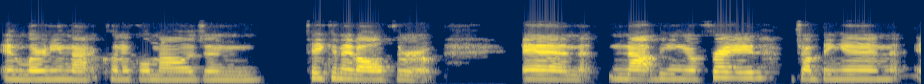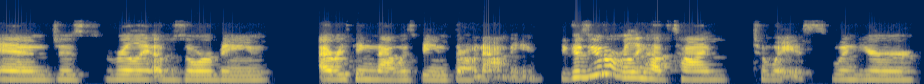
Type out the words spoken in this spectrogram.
and learning that clinical knowledge and taking it all through. And not being afraid, jumping in and just really absorbing everything that was being thrown at me. Because you don't really have time to waste when you're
